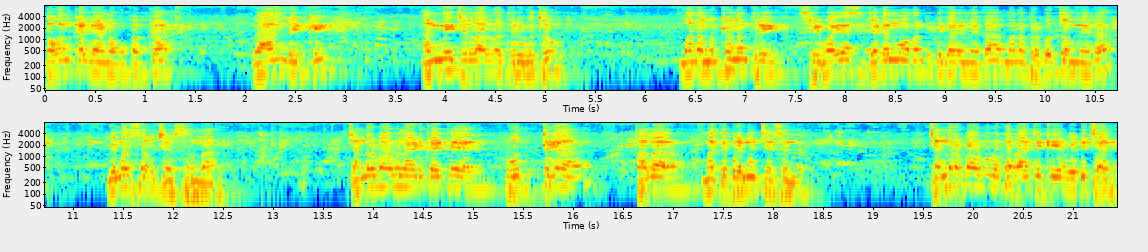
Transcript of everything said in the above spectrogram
పవన్ కళ్యాణ్ ఒక పక్క వ్యాన్లు ఎక్కి అన్ని జిల్లాల్లో తిరుగుతూ మన ముఖ్యమంత్రి శ్రీ వైఎస్ జగన్మోహన్ రెడ్డి గారి మీద మన ప్రభుత్వం మీద విమర్శలు చేస్తున్నారు. చంద్రబాబు నాయుడికైతే పూర్తిగా తల మతి భ్రమించేసింది. చంద్రబాబు ఒక రాజకీయ వ్యభిచారి.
